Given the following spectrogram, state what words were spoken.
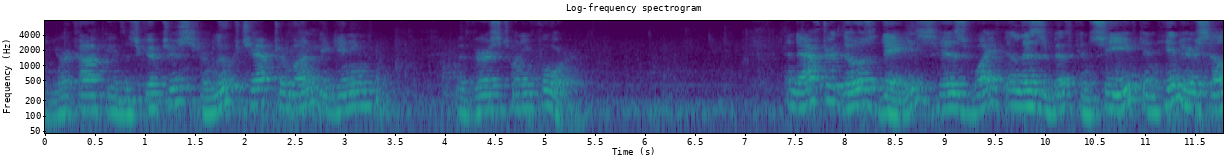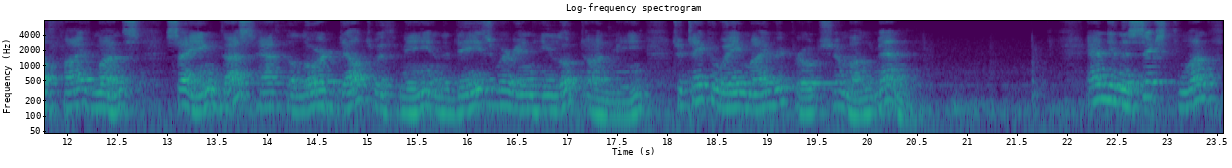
in your copy of the scriptures from Luke chapter 1, beginning with verse 24. And after those days, his wife Elizabeth conceived and hid herself five months, saying, Thus hath the Lord dealt with me in the days wherein he looked on me, to take away my reproach among men. And in the sixth month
